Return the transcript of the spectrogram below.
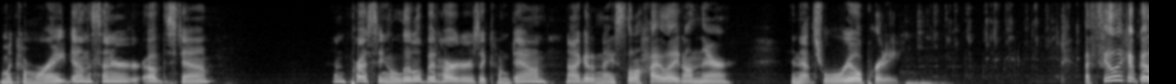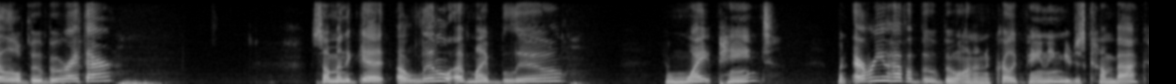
I'm going to come right down the center of the stem and pressing a little bit harder as I come down. Now I got a nice little highlight on there and that's real pretty. I feel like I've got a little boo-boo right there. So I'm going to get a little of my blue and white paint Whenever you have a boo-boo on an acrylic painting, you just come back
